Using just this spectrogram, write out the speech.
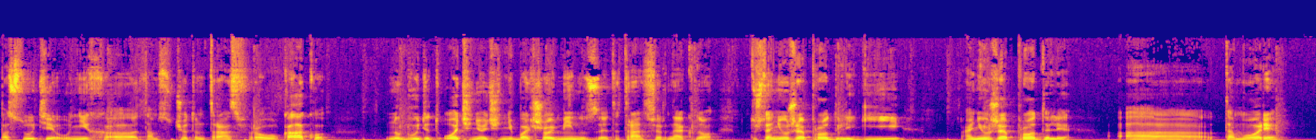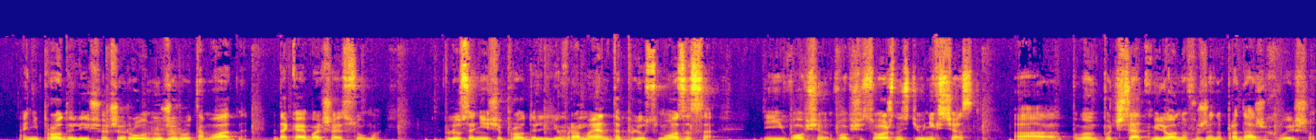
по сути, у них а, там с учетом трансфера Лукаку, ну, будет очень-очень небольшой минус за это трансферное окно. Потому что они уже продали ГИИ, они уже продали а, Таморе, они продали еще Жиру, ну, угу. Жиру там, ладно, такая большая сумма. Плюс они еще продали Ливрамента, плюс Мозеса. И в, общем, в общей сложности у них сейчас, а, по-моему, по 60 миллионов уже на продажах вышло.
